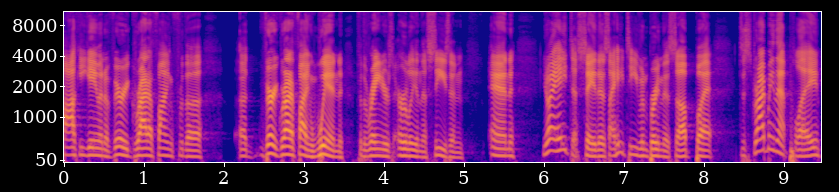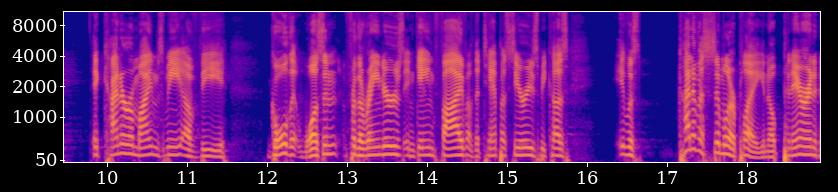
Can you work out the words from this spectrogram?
hockey game and a very gratifying for the a very gratifying win for the Rangers early in the season. And you know, I hate to say this, I hate to even bring this up, but describing that play, it kind of reminds me of the goal that wasn't for the Rangers in game five of the Tampa series because it was kind of a similar play. You know, Panarin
